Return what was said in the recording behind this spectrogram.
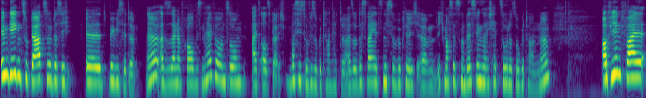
Im Gegenzug dazu, dass ich äh, babysitte, ne? also seiner Frau ein bisschen helfe und so, als Ausgleich. Was ich sowieso getan hätte. Also das war jetzt nicht so wirklich, ähm, ich mache es jetzt nur deswegen, sondern ich hätte so oder so getan, ne? Auf jeden Fall,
